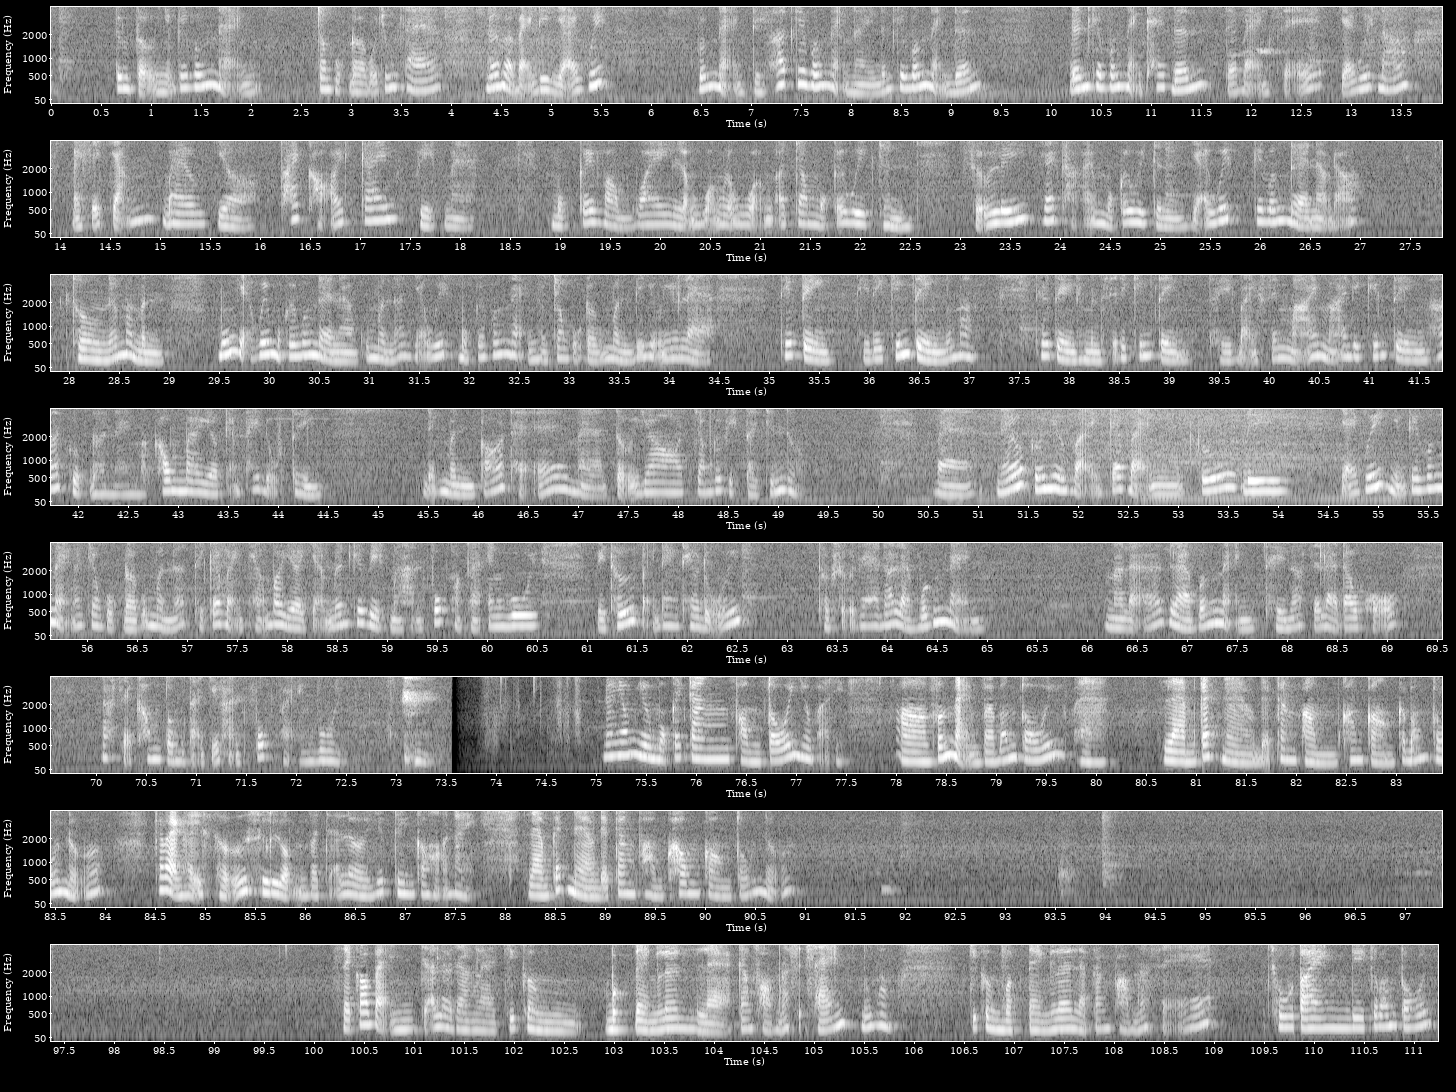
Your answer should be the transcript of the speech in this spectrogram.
tương tự những cái vấn nạn trong cuộc đời của chúng ta, nếu mà bạn đi giải quyết vấn nạn thì hết cái vấn nạn này đến cái vấn nạn đến đến cái vấn nạn khác đến, để bạn sẽ giải quyết nó. Bạn sẽ chẳng bao giờ thoát khỏi cái việc mà một cái vòng quay lẫn quẩn lẫn quẩn ở trong một cái quy trình xử lý rác thải, một cái quy trình giải quyết cái vấn đề nào đó. Thường nếu mà mình muốn giải quyết một cái vấn đề nào của mình á, giải quyết một cái vấn nạn nào trong cuộc đời của mình, ví dụ như là thiếu tiền thì đi kiếm tiền, đúng không? Thiếu tiền thì mình sẽ đi kiếm tiền, thì bạn sẽ mãi mãi đi kiếm tiền hết cuộc đời này mà không bao giờ cảm thấy đủ tiền để mình có thể mà tự do trong cái việc tài chính được. Và nếu cứ như vậy các bạn cứ đi giải quyết những cái vấn nạn ở trong cuộc đời của mình á, thì các bạn chẳng bao giờ chạm đến cái việc mà hạnh phúc hoặc là an vui vì thứ bạn đang theo đuổi. Thực sự ra đó là vấn nạn. Mà đã là vấn nạn thì nó sẽ là đau khổ. Nó sẽ không tồn tại chữ hạnh phúc và an vui. nó giống như một cái căn phòng tối như vậy. À, vấn nạn và bóng tối và làm cách nào để căn phòng không còn cái bóng tối nữa. Các bạn hãy thử suy luận và trả lời giúp tiên câu hỏi này. Làm cách nào để căn phòng không còn tối nữa? Sẽ có bạn trả lời rằng là chỉ cần bật đèn lên là căn phòng nó sẽ sáng, đúng không? Chỉ cần bật đèn lên là căn phòng nó sẽ xua tan đi cái bóng tối.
